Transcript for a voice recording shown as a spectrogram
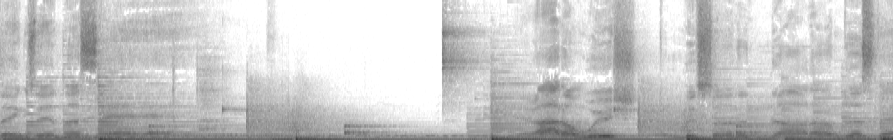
Things in the sand. I don't wish to listen and not understand.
